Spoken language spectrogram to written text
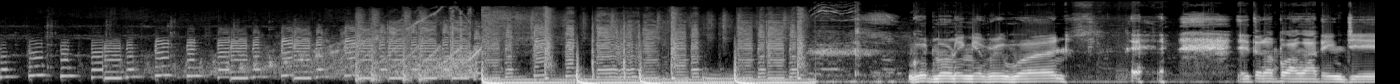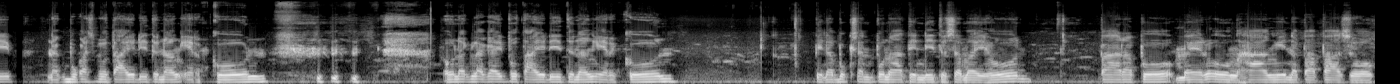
Good morning everyone. Ito na po ang ating jeep. Nagbukas po tayo dito ng aircon. o naglagay po tayo dito ng aircon. Pinabuksan po natin dito sa may hood para po mayroong hangin na papasok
